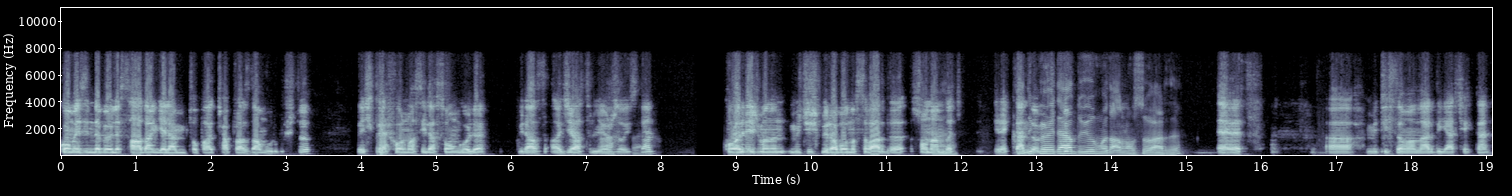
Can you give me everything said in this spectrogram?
Gomez'in de böyle sağdan gelen bir topa çaprazdan vurmuştu. Beşiktaş formasıyla son golü. Biraz acı hatırlıyoruz ah o yüzden. Be. Quaresma'nın müthiş bir abonası vardı. Son anda ha. direkten dönmüştü. Kadıköy'den duyulmadı anonsu vardı. Evet. Ah, müthiş zamanlardı gerçekten.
